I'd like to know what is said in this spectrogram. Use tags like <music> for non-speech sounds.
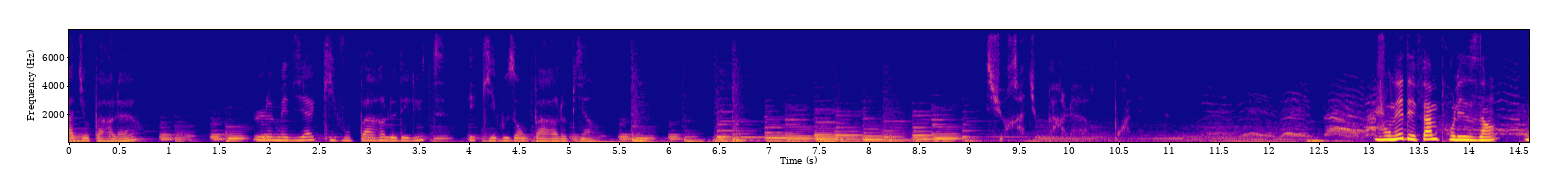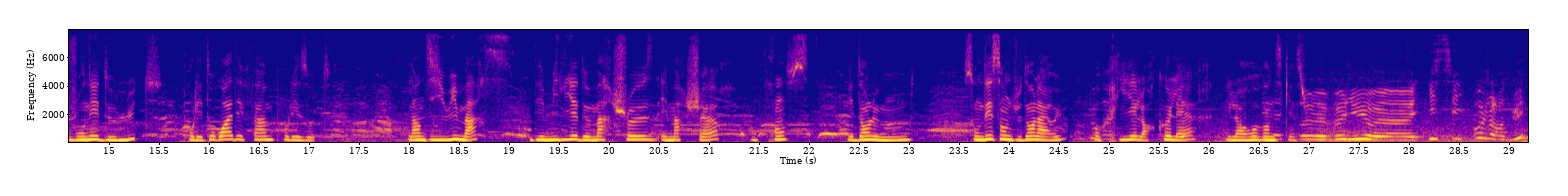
Radio Parleur, le média qui vous parle des luttes et qui vous en parle bien. Sur radioparleur.net. Journée des femmes pour les uns, journée de lutte pour les droits des femmes pour les autres. Lundi 8 mars, des milliers de marcheuses et marcheurs en France et dans le monde sont descendus dans la rue pour crier leur colère et leurs revendications. Euh, venu euh, ici aujourd'hui.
